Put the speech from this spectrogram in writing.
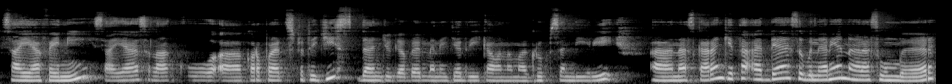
Saya Feni, saya selaku uh, corporate strategist dan juga brand manager di Kawan Lama Group sendiri. Uh, nah sekarang kita ada sebenarnya narasumber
